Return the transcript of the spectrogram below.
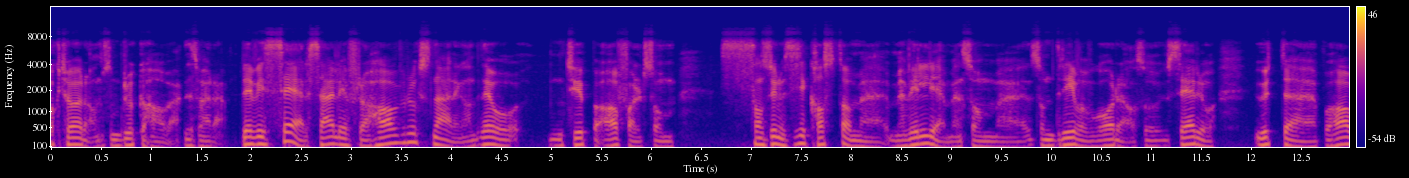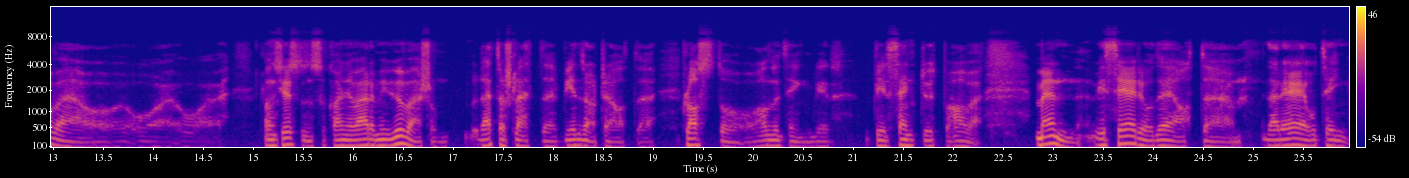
aktørene som bruker havet, dessverre. Det vi ser, særlig fra havbruksnæringa, det er jo en type avfall som sannsynligvis ikke kasta med, med vilje, men som, eh, som, driver av gårde. Altså, vi ser jo ute på havet og, og, og, langs kysten så kan det være mye uvær som rett og slett eh, bidrar til at eh, plast og, og andre ting blir, blir, sendt ut på havet. Men vi ser jo det at uh, der er jo ting,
